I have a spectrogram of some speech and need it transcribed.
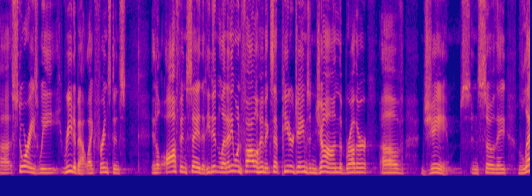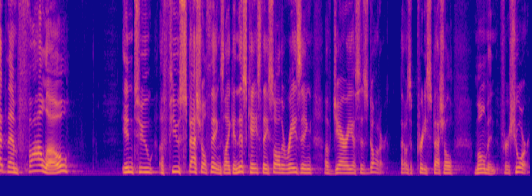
uh, stories we read about. Like, for instance, it'll often say that he didn't let anyone follow him except Peter, James, and John, the brother of James. And so they let them follow into a few special things. Like in this case, they saw the raising of Jairus' daughter. That was a pretty special moment for sure.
